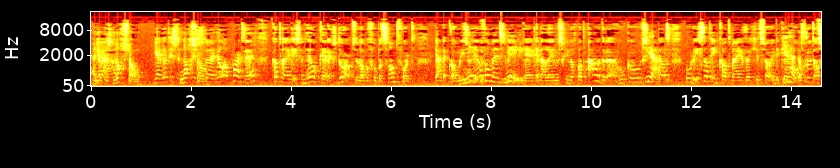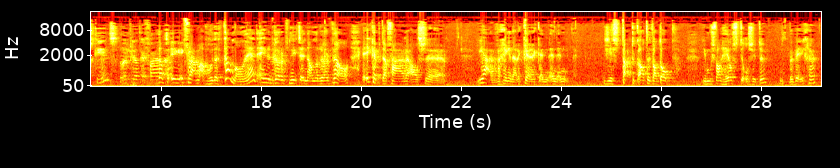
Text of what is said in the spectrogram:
En ja. dat is nog zo. Ja, dat is, nog dat zo. is uh, heel apart, hè. Katwijk is een heel kerks dorp. Terwijl bijvoorbeeld Zandvoort, ja, daar komen niet zo heel veel mensen nee. mee in de kerk. En alleen misschien nog wat ouderen. Hoe, hoe, zie ja. je dat, hoe is dat in Katwijk, dat je het zo in de kerk ja, opgroeit als kind? Hoe heb je dat ervaren? Dat, ik, ik, vraag me af hoe dat kan dan, hè. Het ene ja. dorp niet en het andere dorp wel. Ik heb het ervaren als... Uh, ja, we gingen naar de kerk en, en, en je stak natuurlijk altijd wat op. Je moest wel heel stil zitten, niet bewegen.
